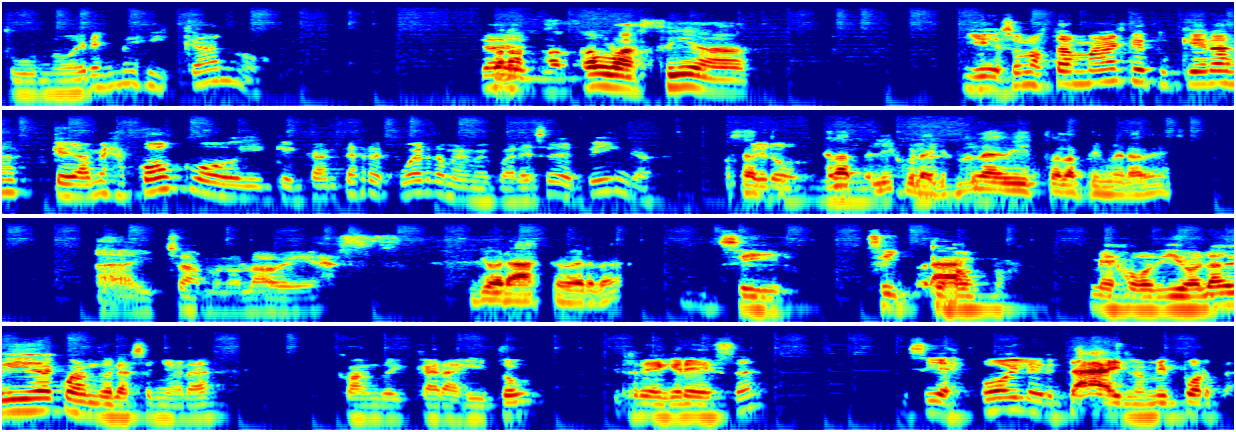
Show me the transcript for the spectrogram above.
Tú no eres mexicano. O sea, Pero Coco lo hacía. y eso no está mal que tú quieras que llames a Coco y que cantes Recuérdame, me parece de pinga. O sea, Pero- la película, yo no la he visto la primera vez. Ay, chamo, no la veas. Lloraste, ¿verdad? Sí, sí, no, me jodió la vida cuando la señora, cuando el carajito regresa. Sí, spoiler, ay, no me importa.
